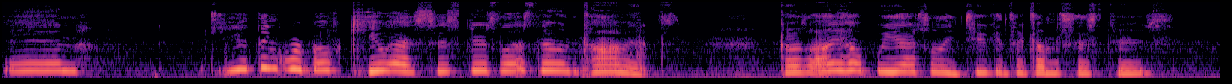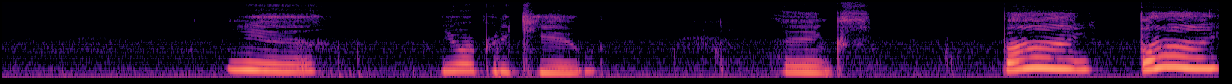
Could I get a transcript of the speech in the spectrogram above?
And do you think we're both cute as sisters? Let us know in the comments. Because I hope we actually do get to become sisters. Yeah, you are pretty cute. Thanks. Bye. Bye.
